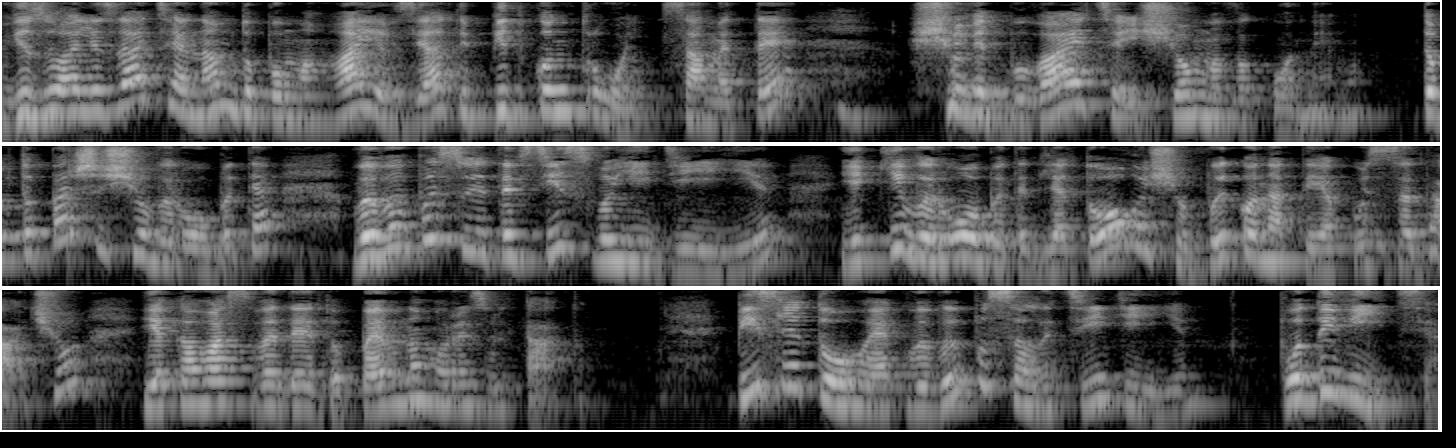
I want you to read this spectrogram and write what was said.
візуалізація нам допомагає взяти під контроль саме те, що відбувається і що ми виконуємо. Тобто, перше, що ви робите, ви виписуєте всі свої дії, які ви робите для того, щоб виконати якусь задачу, яка вас веде до певного результату. Після того, як ви виписали ці дії, подивіться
